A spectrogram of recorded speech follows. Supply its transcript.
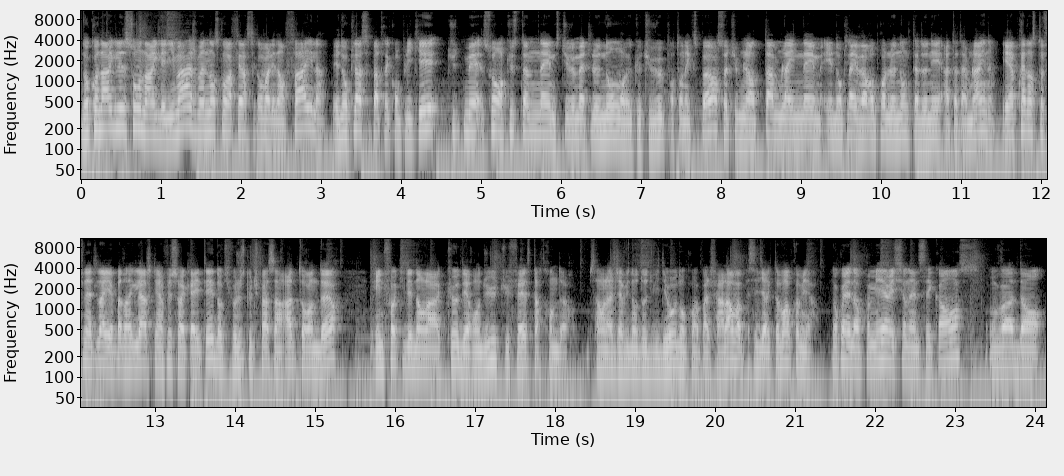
Donc on a réglé le son, on a réglé l'image. Maintenant ce qu'on va faire c'est qu'on va aller dans file. Et donc là c'est pas très compliqué. Tu te mets soit en custom name si tu veux mettre le nom euh, que tu veux pour ton export, soit tu me mets en timeline name et donc là il va reprendre le nom que tu as donné à ta timeline. Et après dans cette fenêtre là il n'y a pas de réglage qui influe sur la qualité donc il faut juste que tu fasses un add to render et une fois qu'il est dans la queue des rendus, tu fais Start Render. Ça, on l'a déjà vu dans d'autres vidéos, donc on va pas le faire là, on va passer directement en Première. Donc on est dans Première, ici on a une séquence, on va dans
